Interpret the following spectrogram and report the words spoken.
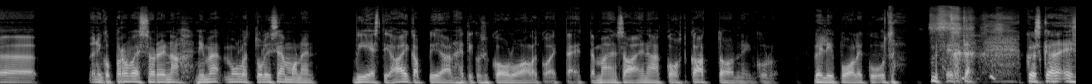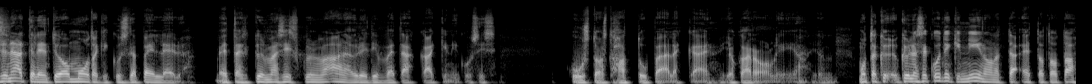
öö, niin kuin professorina, niin mä, mulle tuli semmoinen viesti aika pian heti, kun se koulu alkoi, että, että mä en saa enää kohta katsoa niin kuin velipuolikuuta. että, koska ei se näyttelijän työ on muutakin kuin sitä pelleilyä. Että kyllä mä siis, kyllä mä aina yritin vetää kaikki niin kuin siis 16 hattua päällekkäin joka rooliin. Ja, ja, mutta ky, kyllä se kuitenkin niin on, että, että, tota,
